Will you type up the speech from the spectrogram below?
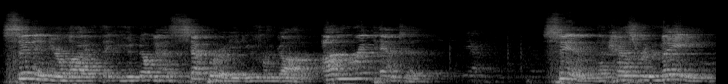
sin in your life that you know has separated you from God. Unrepented sin that has remained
